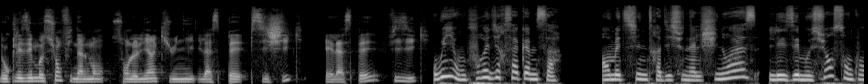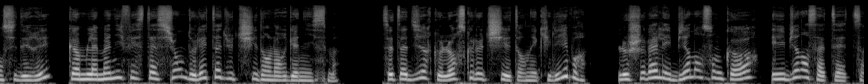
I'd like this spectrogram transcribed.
Donc les émotions finalement sont le lien qui unit l'aspect psychique et l'aspect physique. Oui, on pourrait dire ça comme ça. En médecine traditionnelle chinoise, les émotions sont considérées comme la manifestation de l'état du qi dans l'organisme. C'est-à-dire que lorsque le qi est en équilibre, le cheval est bien dans son corps et bien dans sa tête.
